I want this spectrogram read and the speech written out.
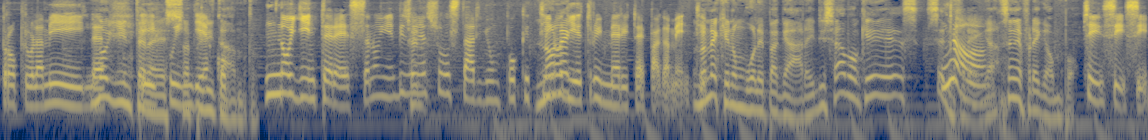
proprio la mail Non gli interessa quindi, ecco, tanto. non gli interessa, non gli- bisogna Cioè, solo stargli un pochettino è- dietro in merito ai pagamenti. Non è che non vuole pagare, diciamo che se ne No. frega, se ne frega un po'. Sì, sì, sì,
